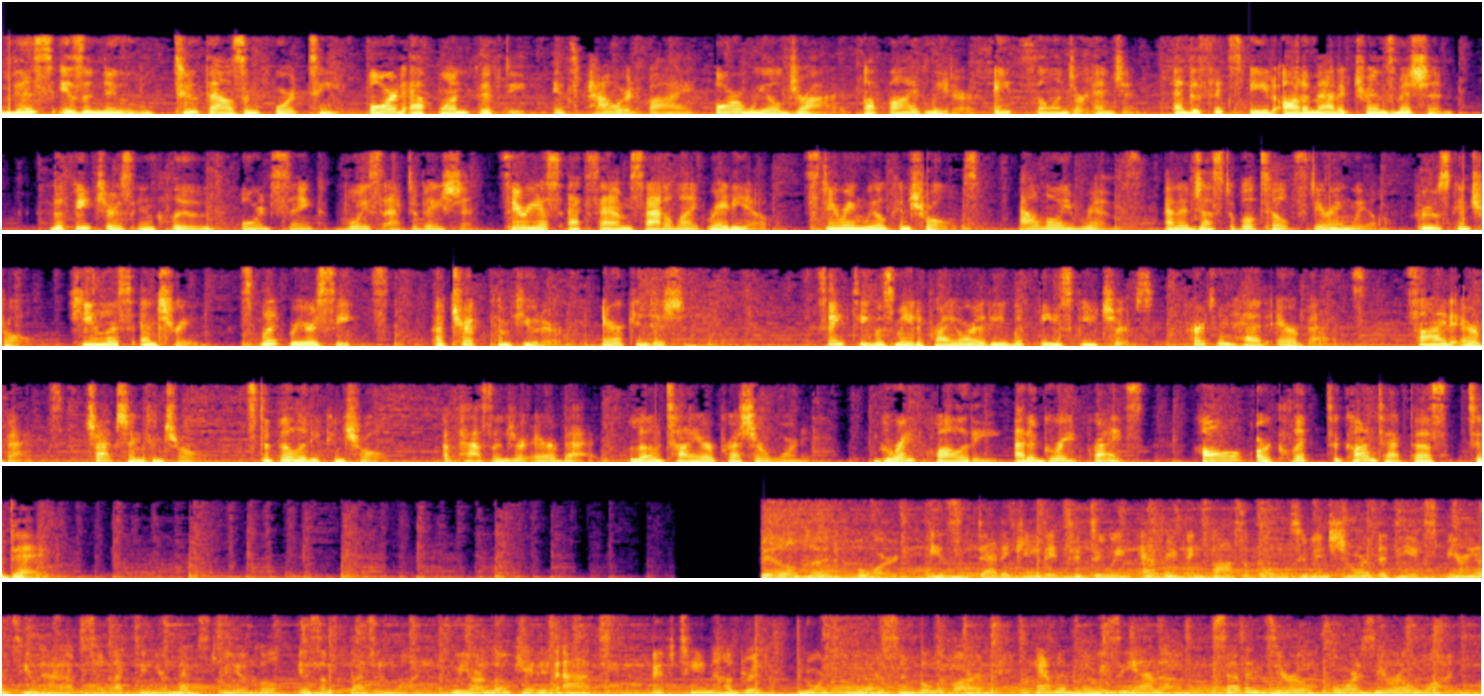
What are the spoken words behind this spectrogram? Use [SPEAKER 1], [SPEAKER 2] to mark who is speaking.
[SPEAKER 1] This is a new 2014 Ford F-150. It's powered by four-wheel drive, a 5-liter, 8-cylinder engine, and a 6-speed automatic transmission. The features include Ford Sync voice activation, Sirius XM satellite radio, steering wheel controls, alloy rims, an adjustable tilt steering wheel, cruise control, keyless entry, split rear seats, a trip computer, air conditioning. Safety was made a priority with these features. Curtain head airbags, side airbags, traction control, stability control, a passenger airbag, low tire pressure warning. Great quality at a great price. Call or click to contact us today. Hood Ford is dedicated to doing everything possible to ensure that the experience you have selecting your next vehicle is a pleasant one. We are located at 1500 North Morrison Boulevard, Hammond, Louisiana 70401.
